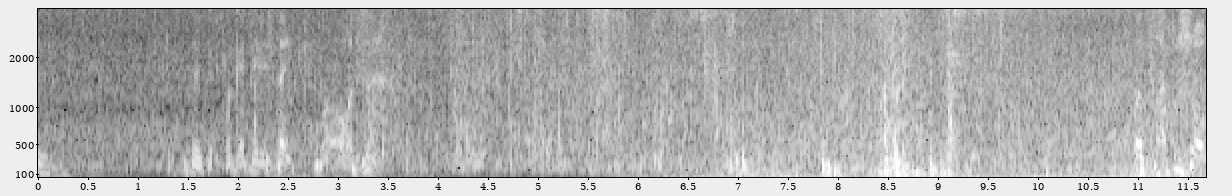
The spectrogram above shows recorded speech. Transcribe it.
Еще. Так, пока перестать баловаться. Подсак ушел.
